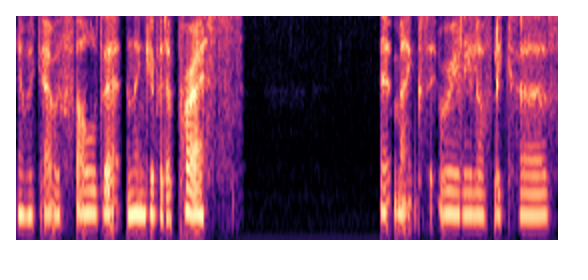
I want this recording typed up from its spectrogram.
Here we go, we fold it and then give it a press. It makes it really lovely curve.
